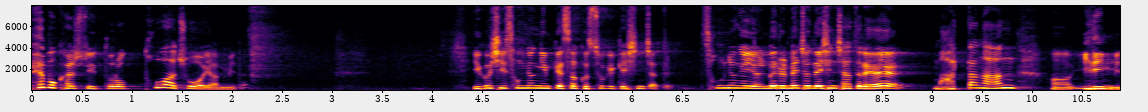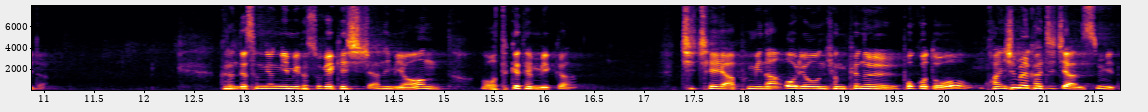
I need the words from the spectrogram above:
회복할 수 있도록 도와주어야 합니다. 이것이 성령님께서 그 속에 계신 자들, 성령의 열매를 맺어내신 자들의 마땅한 어, 일입니다. 그런데 성령님이 그 속에 계시지 않으면 어떻게 됩니까? 지체의 아픔이나 어려운 형편을 보고도 관심을 가지지 않습니다.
